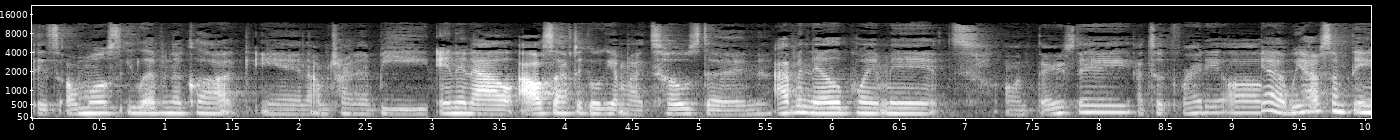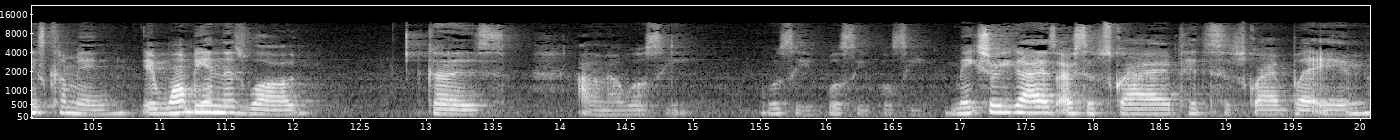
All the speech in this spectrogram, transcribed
it's almost 11 o'clock and I'm trying to be in and out. I also have to go get my toes done. I have a nail appointment on Thursday. I took Friday off. Yeah, we have some things coming. It won't be in this vlog because I don't know, we'll see. We'll see, we'll see, we'll see. Make sure you guys are subscribed. Hit the subscribe button.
